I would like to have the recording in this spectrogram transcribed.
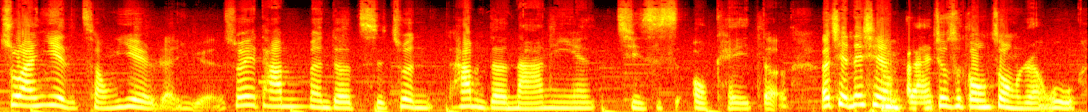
专业的从业人员，所以他们的尺寸、他们的拿捏其实是 OK 的。而且那些人本来就是公众人物，嗯、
